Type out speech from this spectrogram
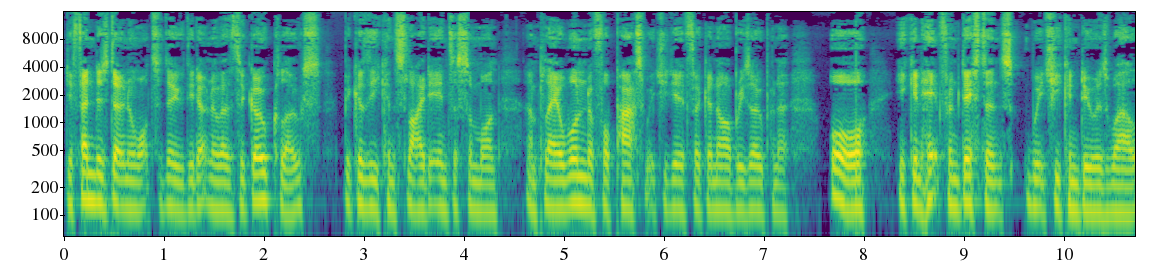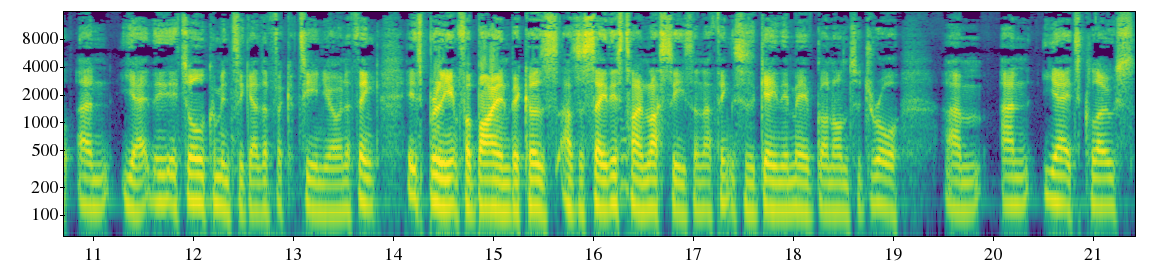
defenders don't know what to do. They don't know whether to go close because he can slide it into someone and play a wonderful pass, which he did for Gnabry's opener, or he can hit from distance, which he can do as well. And yeah, it's all coming together for Coutinho, and I think it's brilliant for Bayern because, as I say, this time last season, I think this is a game they may have gone on to draw. Um, and yeah, it's close.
